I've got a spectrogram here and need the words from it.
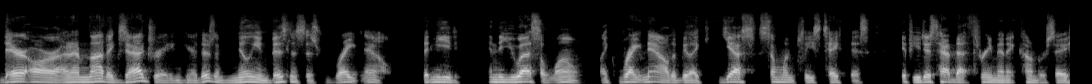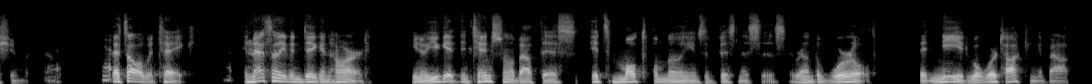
there are and i'm not exaggerating here there's a million businesses right now that need in the US alone, like right now, they'll be like, yes, someone please take this. If you just have that three minute conversation with them, yep. that's all it would take. Yep. And that's not even digging hard. You know, you get intentional about this, it's multiple millions of businesses around the world that need what we're talking about.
